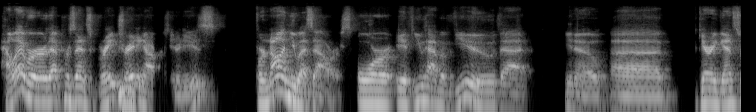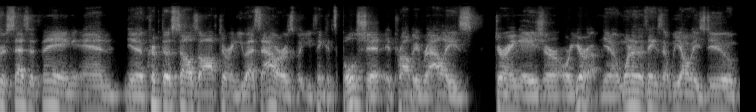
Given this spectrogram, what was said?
However, that presents great mm-hmm. trading opportunities for non US hours. Or if you have a view that, you know, uh, Gary Gensler says a thing and you know crypto sells off during US hours, but you think it's bullshit, it probably rallies during Asia or Europe. You know, one of the things that we always do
